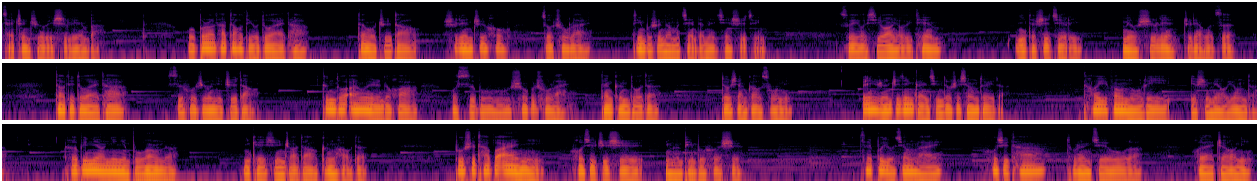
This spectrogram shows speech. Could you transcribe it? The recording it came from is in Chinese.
才称之为失恋吧。我不知道他到底有多爱他，但我知道失恋之后走出来，并不是那么简单的一件事情。所以我希望有一天，你的世界里没有失恋这两个字。到底多爱他，似乎只有你知道。更多安慰人的话，我似乎说不出来。但更多的，都想告诉你：人与人之间感情都是相对的，靠一方努力也是没有用的。何必那样念念不忘呢？你可以寻找到更好的。不是他不爱你，或许只是你们并不合适。在不久将来，或许他突然觉悟了。会来找你，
